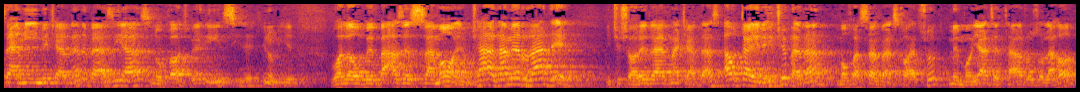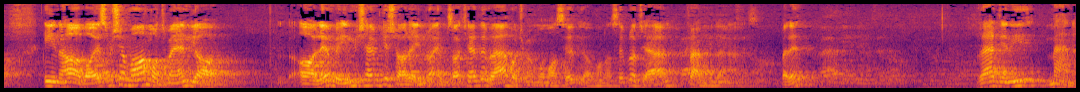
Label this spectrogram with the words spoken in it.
زمیمه کردن بعضی از نکات به این سیره. اینو میگه. ولو به بعض زمائم که عدم ردعه. این که شارع رد نکرده است. او غیرهی که بعدا مفصل بحث خواهد شد. ممایت تعرض لها اینها باعث میشه ما مطمئن یا عالم به این میشیم که شارع این رو امضا کرده و حکم مماثل یا مناسب را جعل فرموده است بله؟ رد یعنی معنی.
